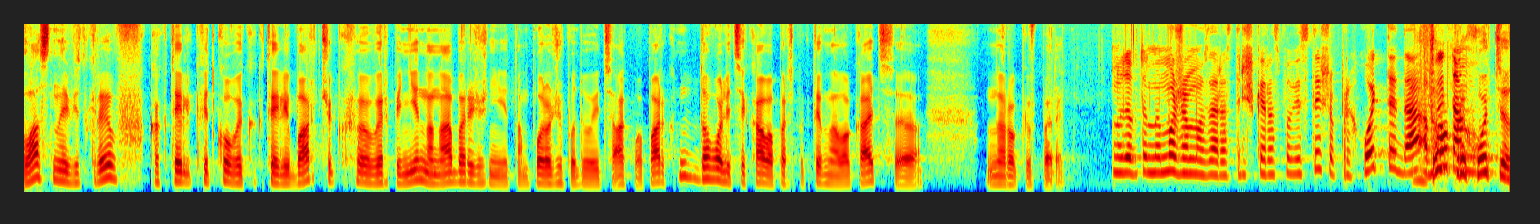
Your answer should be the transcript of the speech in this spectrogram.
Власне, відкрив коктейль, квітковий коктейль барчик в Ірпіні на набережній. Там поруч будується аквапарк. Ну, доволі цікава перспективна локація на роки вперед. Ну, тобто ми можемо зараз трішки розповісти, що приходьте, да? а да, ви там приходьте,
